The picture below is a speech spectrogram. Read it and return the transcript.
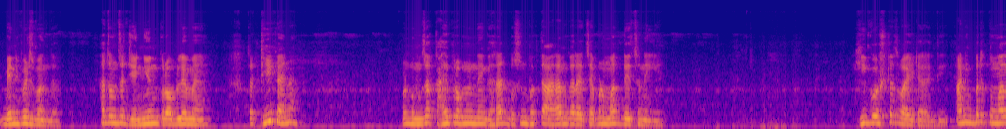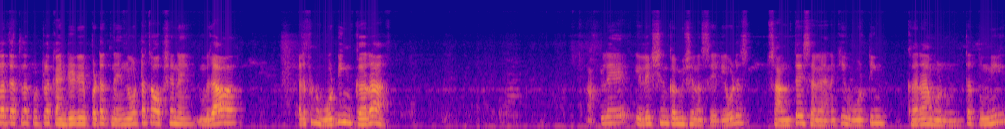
बेनिफिट्स बंद. हा तुमचा जेन्युन प्रॉब्लेम आहे. तर ठीक आहे ना. पण तुमचा काही प्रॉब्लेम नाही. घरात बसून फक्त आराम करायचा आहे पण मत द्यायचं नाही आहे ही गोष्टच वाईट आहे ती आणि बरं तुम्हाला त्यातला कुठला कॅन्डिडेट पटत नाही. नोटाचा ऑप्शन आहे. मग जावा. अरे पण वोटिंग करा. आपले इलेक्शन कमिशन असेल एवढं सांगते सगळ्यांना की वोटिंग करा म्हणून. तर तुम्ही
